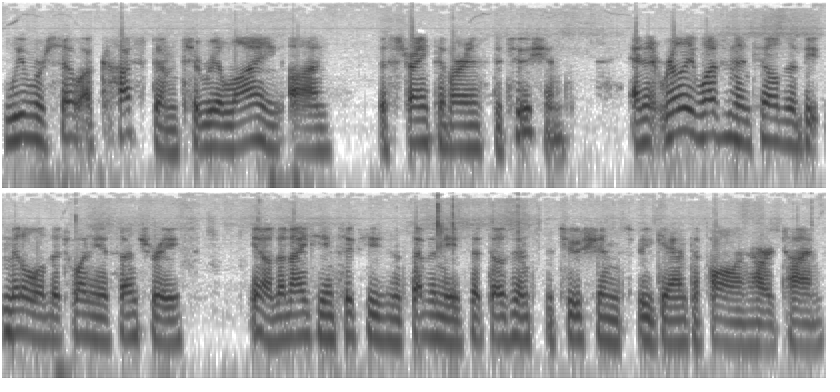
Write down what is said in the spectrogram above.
we were so accustomed to relying on the strength of our institutions. And it really wasn't until the middle of the 20th century, you know, the 1960s and 70s, that those institutions began to fall in hard times.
